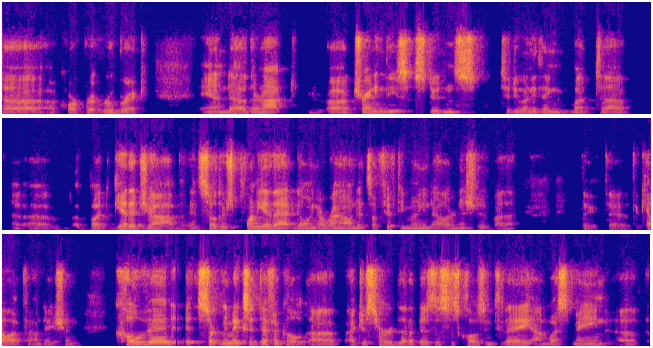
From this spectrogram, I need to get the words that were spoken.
uh, a corporate rubric, and uh, they're not training these students to do anything but uh, but get a job. And so there's plenty of that going around. It's a $50 million initiative by the, the, the, the Kellogg Foundation. COVID certainly makes it difficult. Uh, I just heard that a business is closing today on West Main, uh, the,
